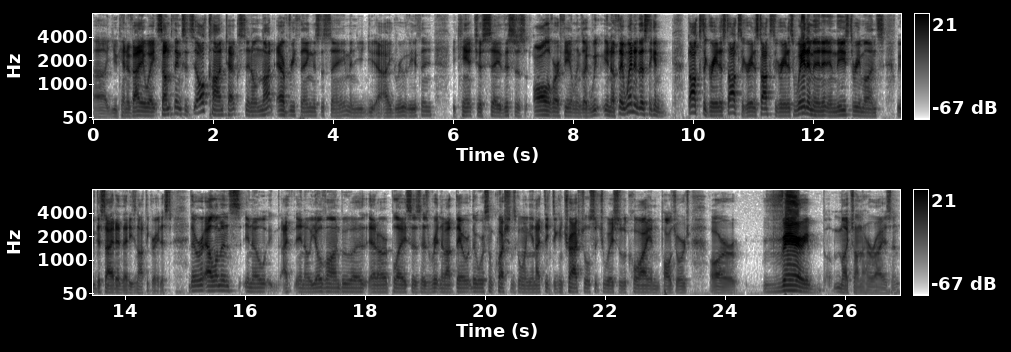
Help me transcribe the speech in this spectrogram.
Uh, you can evaluate some things. It's all context. You know, not everything is the same. And you, you, I agree with Ethan. You can't just say this is all of our feelings. Like we, you know, if they went into this thinking Doc's the greatest, Doc's the greatest, Doc's the greatest. Wait a minute. In these three months, we've decided that he's not the greatest. There were elements. You know, I, you know, Jovan Buha at our place has, has written about there. There were some questions going in. I think the contractual situations with Kawhi and Paul George are very much on the horizon.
